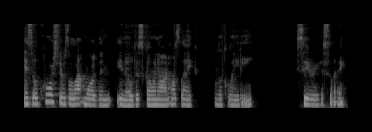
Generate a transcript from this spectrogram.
And so, of course, there was a lot more than, you know, this going on. I was like, look, lady, seriously,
